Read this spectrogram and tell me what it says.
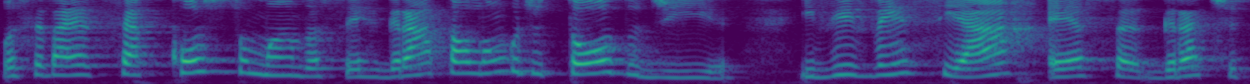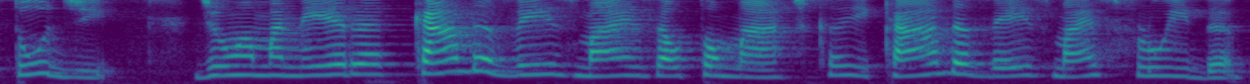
você vai se acostumando a ser grato ao longo de todo o dia e vivenciar essa gratitude de uma maneira cada vez mais automática e cada vez mais fluida.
